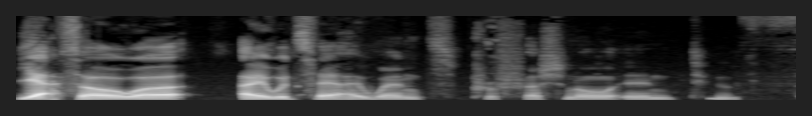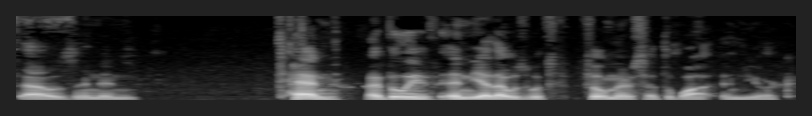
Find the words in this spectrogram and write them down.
Yeah, so uh, I would say I went professional in 2010, I believe, and yeah, that was with Phil Nurse at the Wat in New York.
